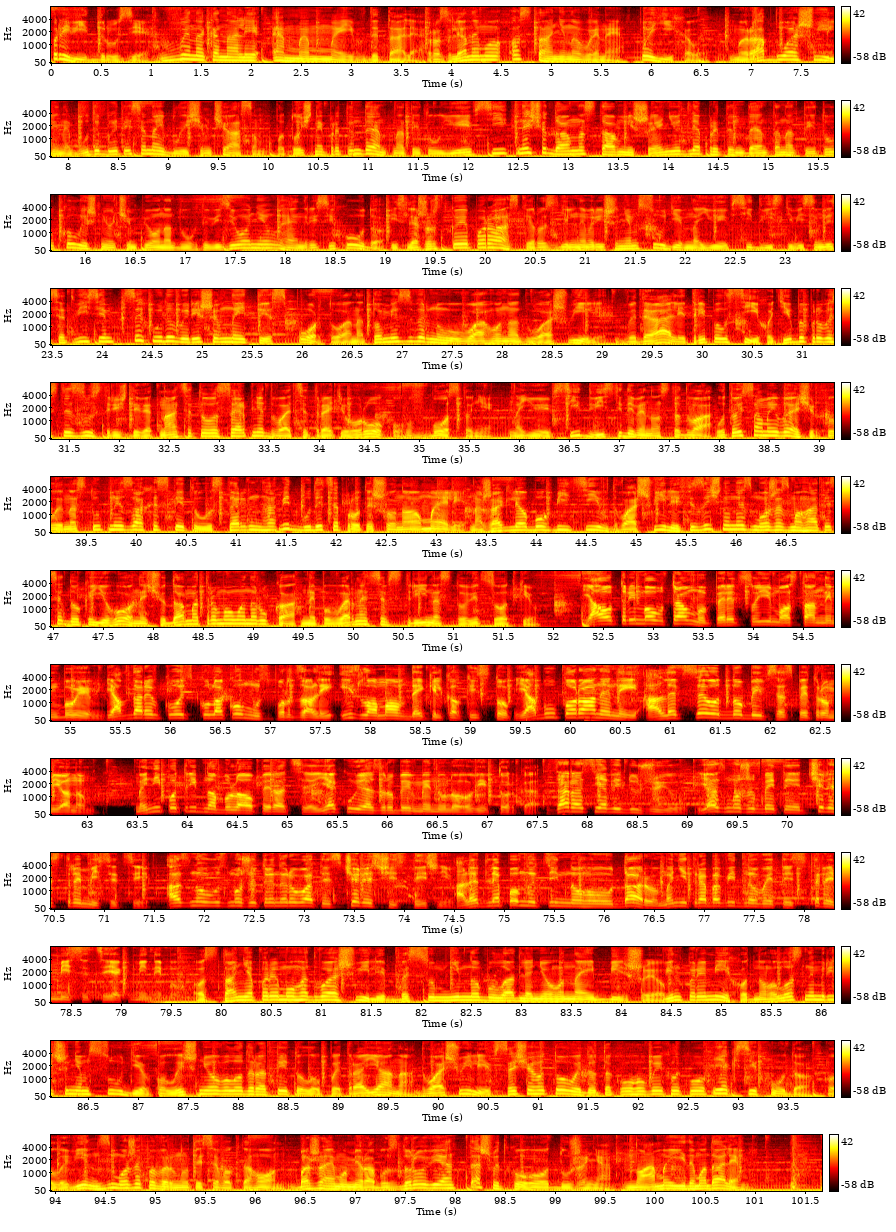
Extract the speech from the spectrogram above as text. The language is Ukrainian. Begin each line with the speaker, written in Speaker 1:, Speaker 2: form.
Speaker 1: Привіт, друзі! Ви на каналі ММА в деталях. Розглянемо останні новини. Поїхали. Мираб Дуашвілі не буде битися найближчим часом. Поточний претендент на титул UFC нещодавно став мішенью для претендента на титул колишнього чемпіона двох дивізіонів Генрі Сіхудо. Після жорсткої поразки роздільним рішенням суддів на UFC 288 Сихудо вирішив не йти спорту, а натомість звернув увагу на Дуашвілі. В ідеалі Triple C хотів би провести зустріч 19 серпня 2023 року в Бостоні на UFC 292 у той самий вечір, коли наступний захист титулу Стерлінга відбудеться проти Шона Омелі. На жаль, для обох бійців Дуашвілі фізично не зможе змагатися, доки його нещодавно травмована рука не повернеться в стрій на 100%.
Speaker 2: Я отримав травму перед своїм останнім боєм. Я вдарив когось кулаком у спортзалі і зламав декілька кісток. Я був поранений, але все одно бився з Петром Яном. Мені потрібна була операція, яку я зробив минулого вівторка. Зараз я видужую. Я зможу бити через три місяці, а знову зможу тренуватись через шість тижнів. Але для повноцінного удару мені треба відновитись три місяці, як мінімум.
Speaker 1: Остання перемога Дуашвілі безсумнівно була для нього найбільшою. Він переміг одноголосним рішенням суддів колишнього володара титулу Петра Яна. Дуашвілі все ще готовий до такого виклику, як Сіхудо, коли він зможе повернутися в октагон. Бажаємо Мірабу здоров'я та швидкого одужання. Ну а ми їдемо далі.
